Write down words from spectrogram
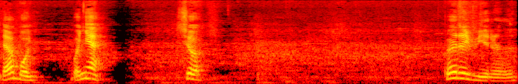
Да, Бонь? Боня? Все. Перевірили.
